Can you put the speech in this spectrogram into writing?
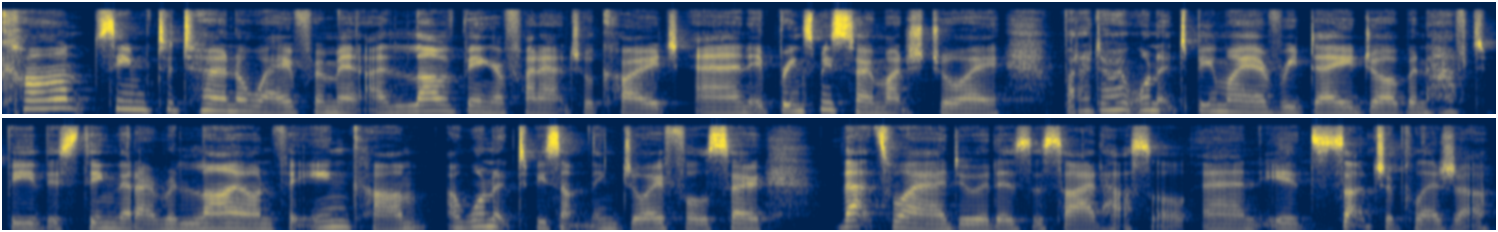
can't seem to turn away from it. I love being a financial coach and it brings me so much joy, but I don't want it to be my everyday job and have to be this thing that I rely on for income. I want it to be something joyful. So that's why I do it as a side hustle and it's such a pleasure.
